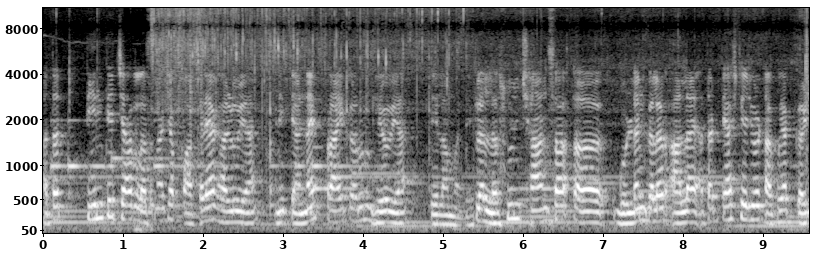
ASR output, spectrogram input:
आता तीन ते चार लसणाच्या पाकळ्या घालूया आणि त्यांनाही फ्राय करून घेऊया तेलामध्ये. आपला लसूण छानसा गोल्डन कलर आलाय. आता त्या स्टेजवर टाकूया कढी.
